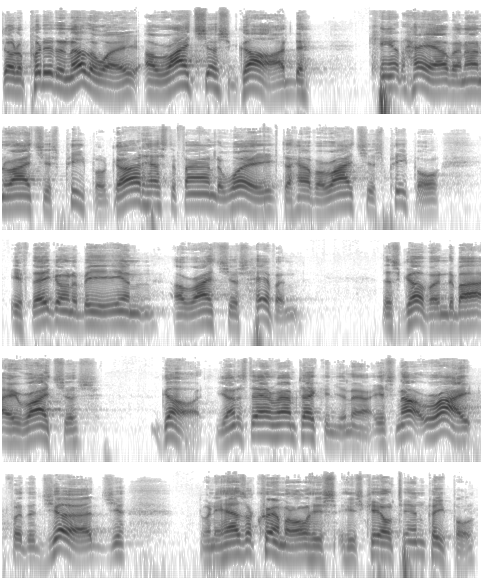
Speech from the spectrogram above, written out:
So, to put it another way, a righteous God can't have an unrighteous people. God has to find a way to have a righteous people if they're going to be in a righteous heaven that's governed by a righteous God. You understand where I'm taking you now? It's not right for the judge when he has a criminal, he's, he's killed 10 people,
